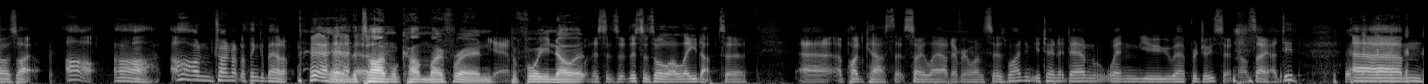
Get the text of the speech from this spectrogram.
I was like, oh, oh, oh, I'm trying not to think about it. and the time will come, my friend. Yeah. Before you know it, Well, this is this is all a lead up to uh, a podcast that's so loud. Everyone says, "Why didn't you turn it down when you uh, produce it?" And I'll say, "I did." Um,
